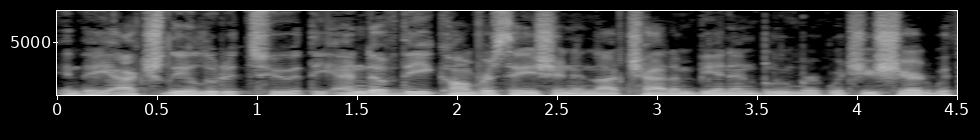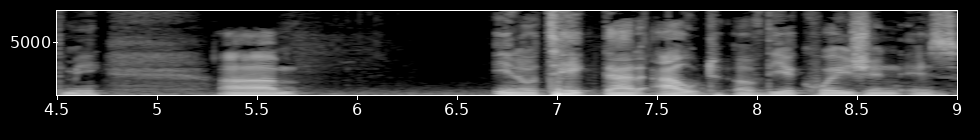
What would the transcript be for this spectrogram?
and they actually alluded to at the end of the conversation in that Chatham BNN Bloomberg, which you shared with me. Um, you know, take that out of the equation is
